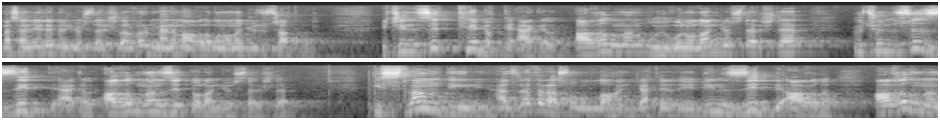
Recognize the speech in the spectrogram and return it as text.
Məsələn, elə bir göstərişlər var, mənim ağlımın ona gücü çatmır. İkincisi tibqi əql, ağılla uyğun olan göstərişlər. Üçüncüsü zidd əql, ağılla zidd olan göstərişlər. İslam dini, Həzrət Rasulullahın gətirdiyi din ziddi ağılı, ağılla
